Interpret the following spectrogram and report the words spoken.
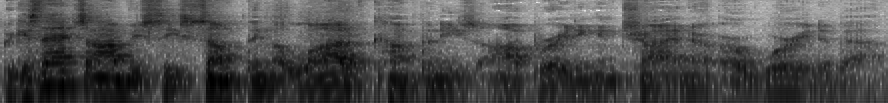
Because that's obviously something a lot of companies operating in China are worried about.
